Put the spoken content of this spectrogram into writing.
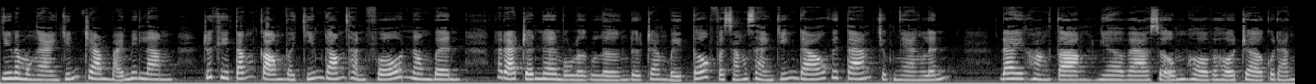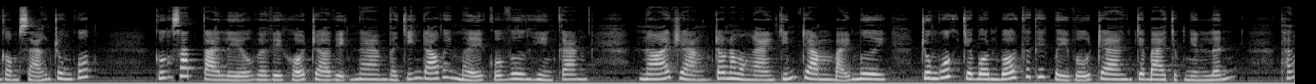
Nhưng năm 1975, trước khi tấn công và chiếm đóng thành phố Phnom Penh, nó đã trở nên một lực lượng được trang bị tốt và sẵn sàng chiến đấu với 80.000 lính. Đây hoàn toàn nhờ vào sự ủng hộ và hỗ trợ của Đảng Cộng sản Trung Quốc. Cuốn sách tài liệu về việc hỗ trợ Việt Nam và chiến đấu với Mỹ của Vương Hiền Căng nói rằng trong năm 1970, Trung Quốc cho Pol Pot các thiết bị vũ trang cho 30.000 lính. Tháng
